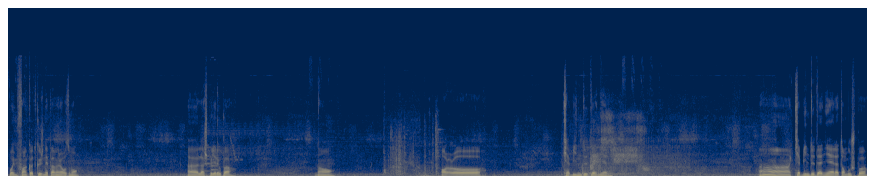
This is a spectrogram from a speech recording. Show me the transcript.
Bon, il me faut un code que je n'ai pas malheureusement. Euh, là, je peux y aller ou pas Non. Oh là là. Cabine de Daniel. Ah, cabine de Daniel. Attends, bouge pas.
